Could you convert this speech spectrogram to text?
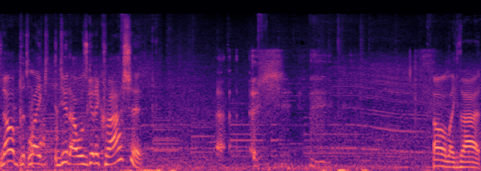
No, but like, dude, I was gonna crash it. oh, like that.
